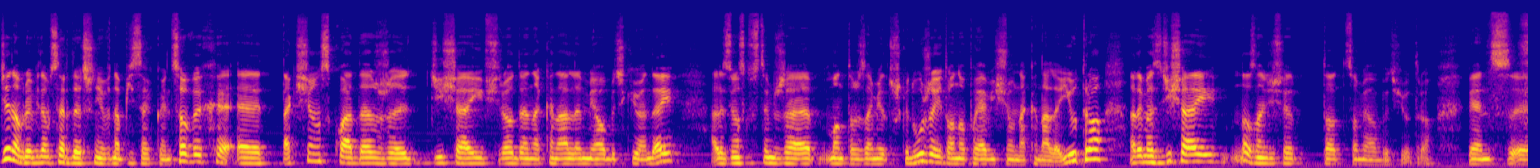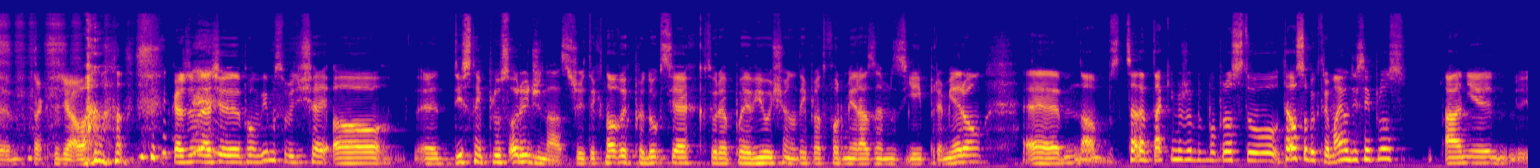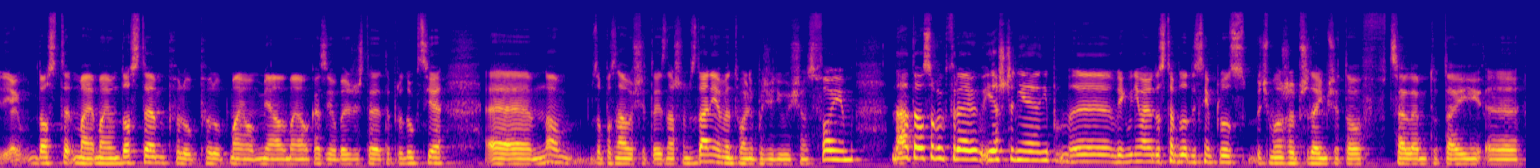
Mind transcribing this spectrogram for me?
Dzień dobry, witam serdecznie w napisach końcowych. E, tak się składa, że dzisiaj w środę na kanale miało być QA, ale w związku z tym, że montaż zajmie troszkę dłużej, to ono pojawi się na kanale jutro. Natomiast dzisiaj, no, znajdzie się to, co miało być jutro. Więc e, tak to działa. w każdym razie pomówimy sobie dzisiaj o e, Disney Plus Originals, czyli tych nowych produkcjach, które pojawiły się na tej platformie razem z jej premierą. E, no, z celem takim, żeby po prostu te osoby, które mają Disney Plus, a nie dostęp, mają dostęp lub, lub mają, miały, mają okazję obejrzeć te, te produkcje, e, no, zapoznały się tutaj z naszym zdaniem, ewentualnie podzieliły się swoim. No a te osoby, które jeszcze nie, nie, jakby nie mają dostępu do Disney Plus, być może przyda im się to w celem tutaj e,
